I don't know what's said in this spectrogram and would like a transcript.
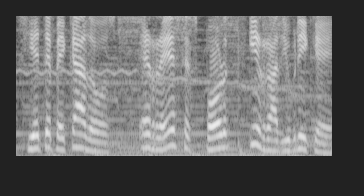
Siete Pecados, RS Sport y Radio Ubrique.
